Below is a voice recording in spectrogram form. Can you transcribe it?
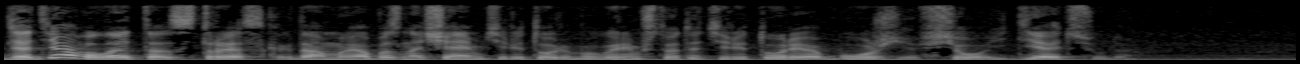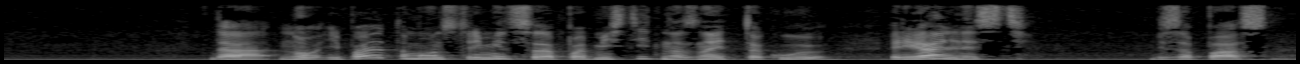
для дьявола это стресс, когда мы обозначаем территорию, мы говорим, что это территория Божья, все, иди отсюда. Да, но и поэтому он стремится поместить нас, знаете, такую реальность безопасную,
